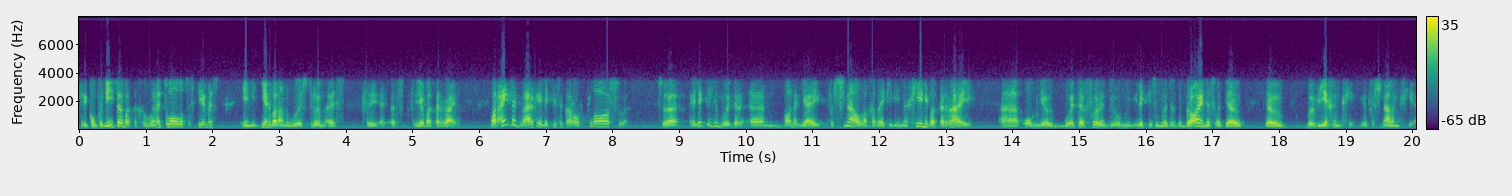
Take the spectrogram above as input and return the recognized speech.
vir die komponente wat 'n gewone 12 volt stelsel is en een wat dan hoë stroom is vir vir jou battery. Maar eintlik werk 'n elektriese kar al klaar so. So 'n elektriese motor, ehm um, wanneer jy versnel, dan gebruik jy die energie in die battery uh om jou motor vorentoe om elektriese motor te draai en dis wat jou jou beweging gee, jou versnelling gee.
